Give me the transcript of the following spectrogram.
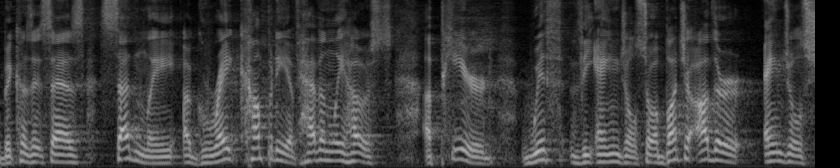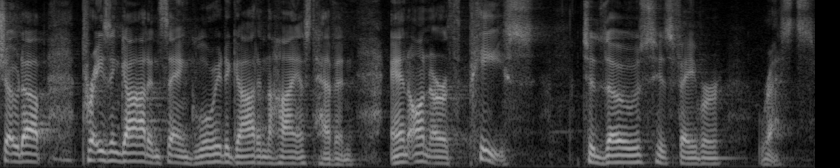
because it says, suddenly a great company of heavenly hosts appeared with the angels. So a bunch of other angels showed up praising God and saying, Glory to God in the highest heaven, and on earth, peace to those his favor rests.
